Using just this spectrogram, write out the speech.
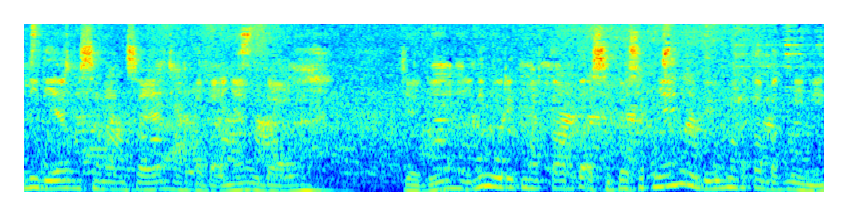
Ini dia pesanan saya martabaknya udah jadi. Ini mirip martabak sih konsepnya ini lebih martabak mini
